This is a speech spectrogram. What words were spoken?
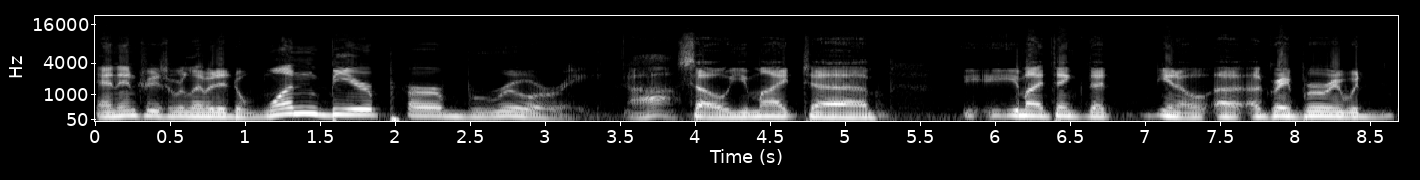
and entries were limited to one beer per brewery. ah, So you might uh, you might think that you know a, a great brewery would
